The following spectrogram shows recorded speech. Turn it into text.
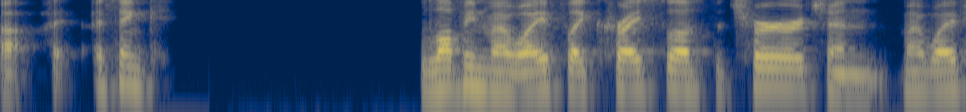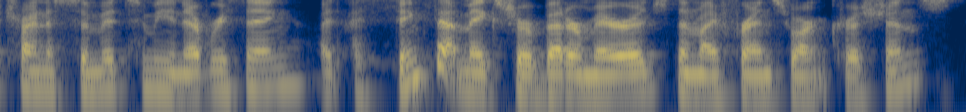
Uh, I, I, think loving my wife like Christ loves the church and my wife trying to submit to me and everything, I, I think that makes her a better marriage than my friends who aren't Christians.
